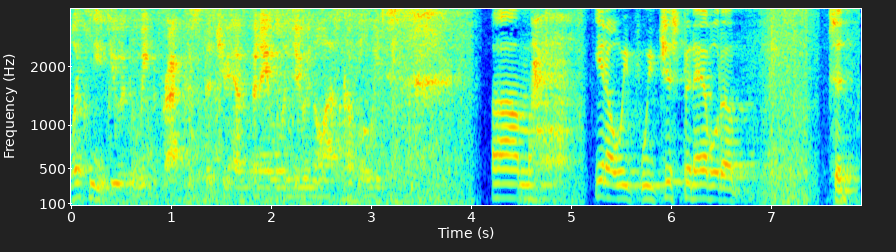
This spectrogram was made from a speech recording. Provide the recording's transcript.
What can you do with the week of practice that you haven't been able to do in the last couple of weeks? Um, you know, we've we've just been able to to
